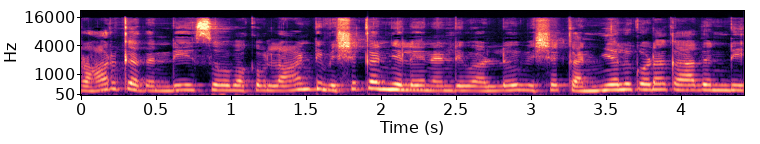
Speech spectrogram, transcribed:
రారు కదండి. సో ఒకలాంటి విషకన్యలేనండి వాళ్ళు. విషకన్యలు కూడా కాదండి.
